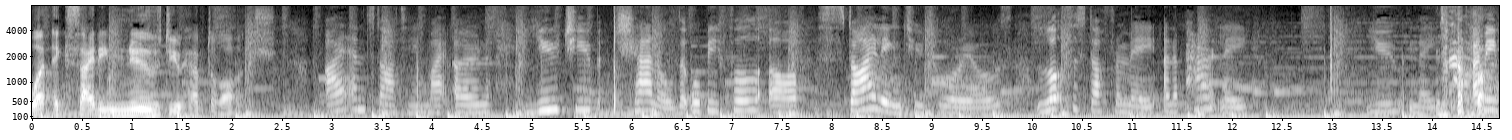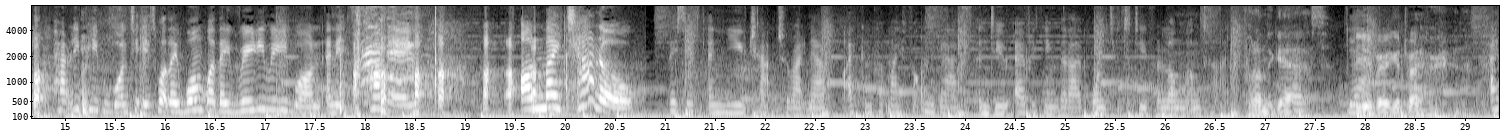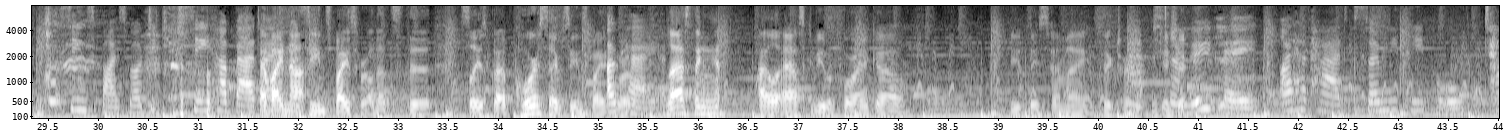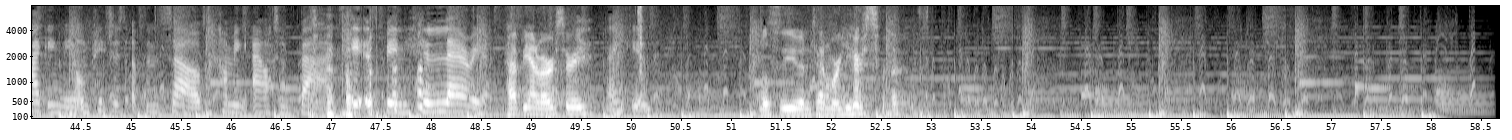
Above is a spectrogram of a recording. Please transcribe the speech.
What exciting news do you have to launch? I am starting my own YouTube channel that will be full of styling tutorials, lots of stuff from me, and apparently you name it. I mean, apparently people want it. It's what they want, what they really, really want, and it's coming on my channel. This is a new chapter right now. I can put my foot on the gas and do everything that I've wanted to do for a long, long time. Foot on the gas. Are Yeah. you a very good driver? Have you seen Spice World? Did you see how bad Have I was? not seen Spice World? That's the silliest question. Of course I've seen Spice World. Okay. Last thing I will ask of you before I go. Please sign my Victoria Beckham t-shirt? Absolutely. I have had so many people tagging me on pictures of themselves coming out of bags. it has been hilarious. Happy anniversary. Thank you. We'll see you in 10 more years.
